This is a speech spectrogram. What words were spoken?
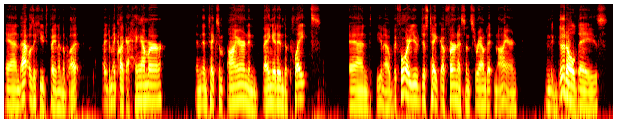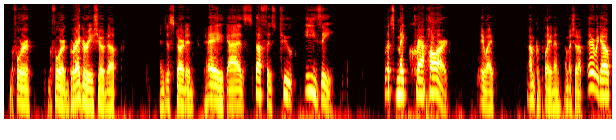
and that was a huge pain in the butt. I had to make like a hammer, and then take some iron and bang it into plates. And, you know, before you just take a furnace and surround it in iron. In the good old days, before before Gregory showed up and just started, hey guys, stuff is too easy. Let's make crap hard. Anyway, I'm complaining. I'm gonna shut up. There we go.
